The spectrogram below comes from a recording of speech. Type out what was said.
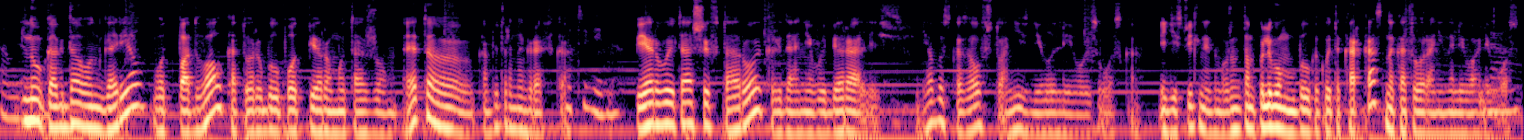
Там, ну, когда он горел, вот подвал, который был под первым этажом, это компьютерная графика. Это видно. Первый этаж и второй, когда они выбирались, я бы сказал, что они сделали его из воска. И действительно это можно. Там по-любому был какой-то каркас, на который они наливали да. воск.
